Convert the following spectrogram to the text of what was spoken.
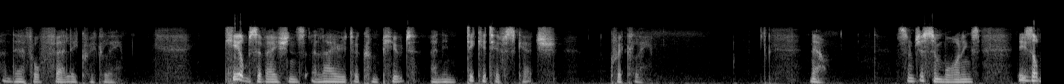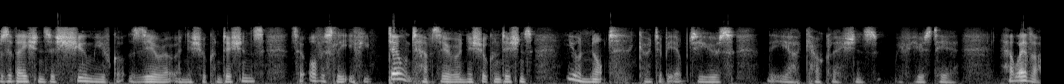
and therefore fairly quickly. Key observations allow you to compute an indicative sketch quickly. Now, some just some warnings. These observations assume you've got zero initial conditions. So obviously, if you don't have zero initial conditions, you're not going to be able to use the uh, calculations we've used here. However,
